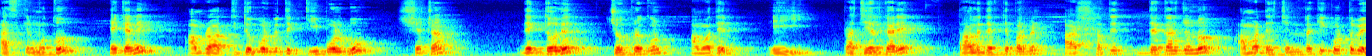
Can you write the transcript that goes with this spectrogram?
আজকের মতো এখানে আমরা তৃতীয় পর্বতে কি বলব সেটা দেখতে হলে চোখ রাখুন আমাদের এই প্রাচীলকারে তাহলে দেখতে পারবেন। আর সাথে দেখার জন্য আমাদের চ্যানেলটা কি করতে হবে?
